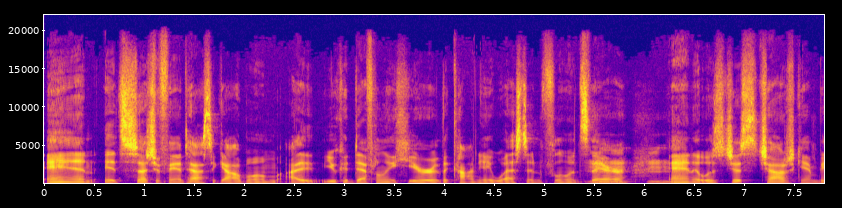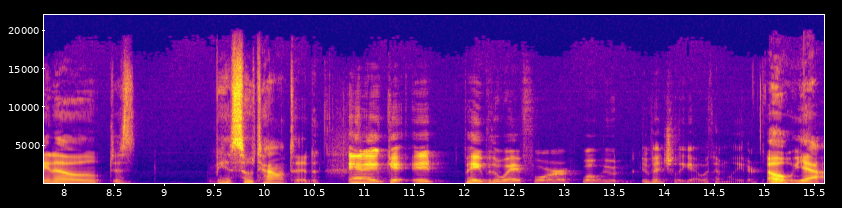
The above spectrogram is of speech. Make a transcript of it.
and it's such a fantastic album. I you could definitely hear the Kanye West influence there, Mhm, mhm. and it was just Childish Gambino just being so talented. and it it paved the way for what we would eventually get with him later. Oh yeah,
